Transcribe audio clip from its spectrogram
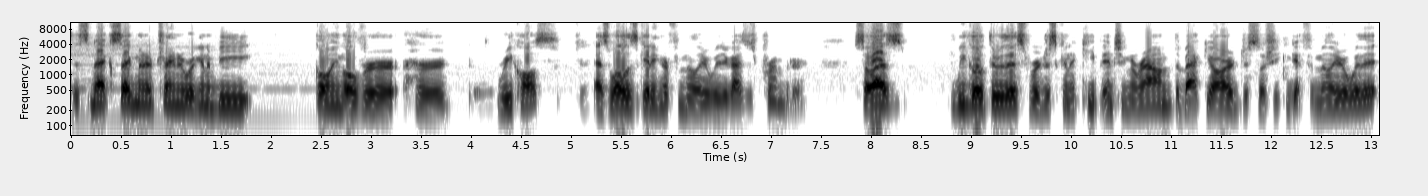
This next segment of training, we're going to be going over her recalls Okay. as well as getting her familiar with your guys' perimeter. So as we go through this, we're just going to keep inching around the backyard just so she can get familiar with it.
